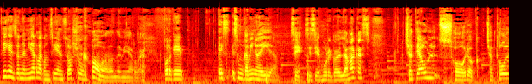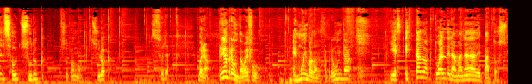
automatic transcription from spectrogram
Fíjense dónde mierda consiguen soju, ¿Cómo? ¿Dónde mierda? porque es, es un camino de ida. Sí, sí, sí, es muy rico. La marca es Chateaul Sorok. Chateaul Suruk, supongo. Surok. Surak. Bueno, primera pregunta, waifu. Es muy importante esta pregunta. Y es estado actual de la manada de patos.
